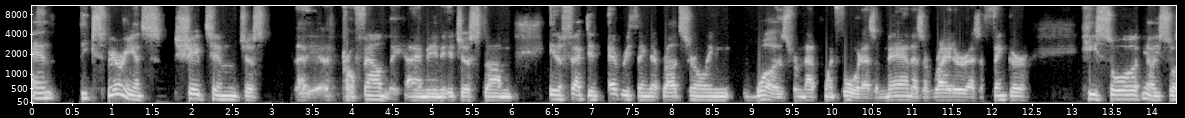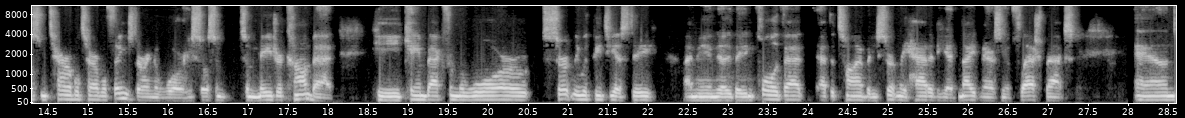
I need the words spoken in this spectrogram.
And the experience shaped him just uh, profoundly. I mean, it just um, it affected everything that Rod Serling was from that point forward as a man, as a writer, as a thinker he saw, you know, he saw some terrible, terrible things during the war. He saw some some major combat. He came back from the war certainly with PTSD. I mean, they didn't call it that at the time, but he certainly had it. He had nightmares, he had flashbacks, and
